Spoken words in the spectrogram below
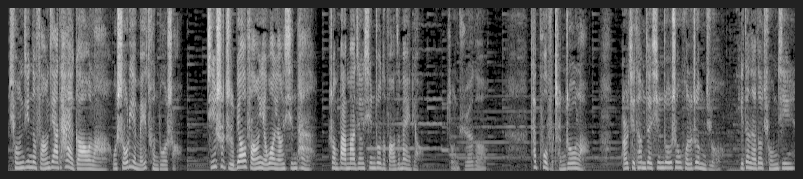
琼金的房价太高了，我手里也没存多少，即使指标房也望洋兴叹，让爸妈将新州的房子卖掉，总觉得太破釜沉舟了。而且他们在新州生活了这么久。一旦来到琼京，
